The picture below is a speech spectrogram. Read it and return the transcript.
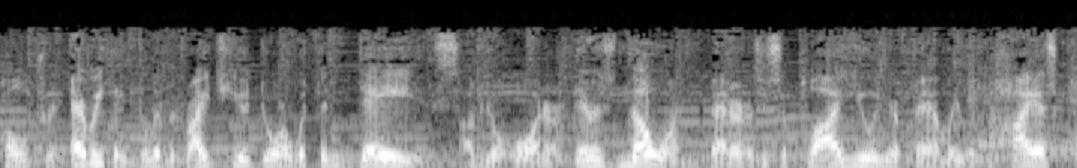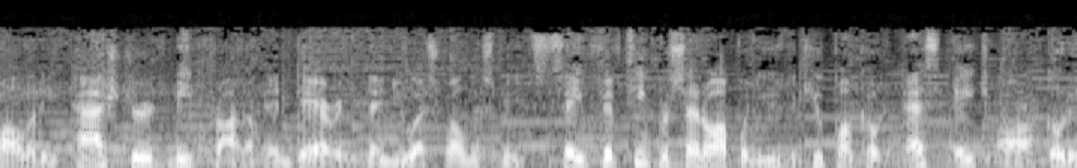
poultry. Everything delivered right to your door within days of your order. There is no one better to supply you and your family with the highest quality pastured meat product and dairy than U.S. Wellness Meats. Save 15% off when you use the coupon code SHR. Go to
